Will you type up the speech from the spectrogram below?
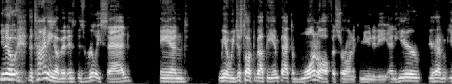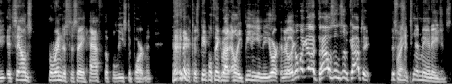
You know, the timing of it is, is really sad. And you know, we just talked about the impact of one officer on a community, and here you're having. You, it sounds horrendous to say half the police department, because people think about LAPD in New York, and they're like, "Oh my God, thousands of cops!" This was right. a ten man agency.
